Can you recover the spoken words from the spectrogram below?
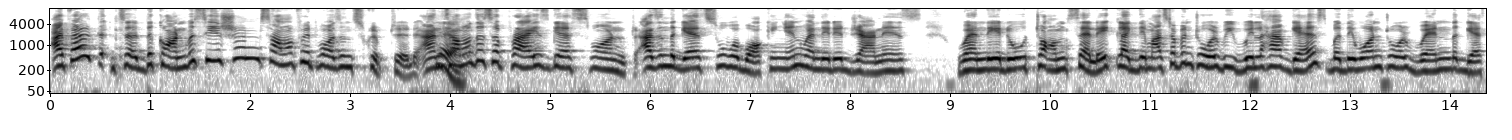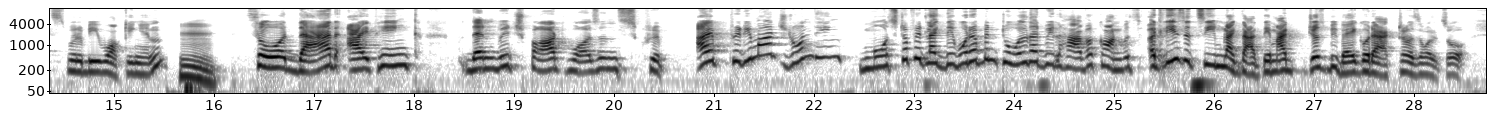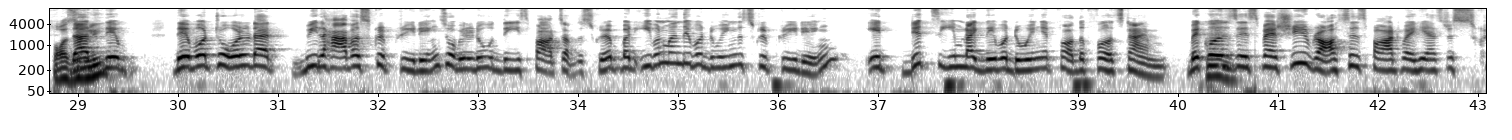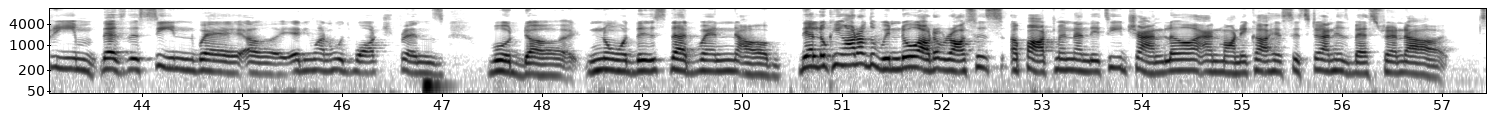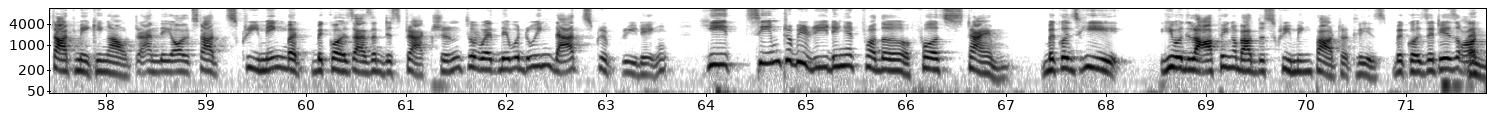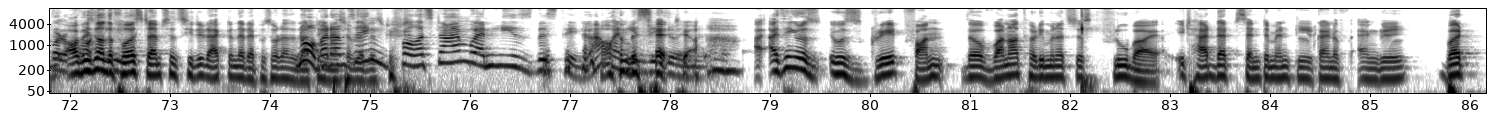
I felt the conversation, some of it wasn't scripted, and Yeah. some of the surprise guests weren't, as in the guests who were walking in when they did Janice. When they do Tom Selleck, like they must have been told we will have guests, but they weren't told when the guests will be walking in. Hmm. So that I think then which part wasn't script. I pretty much don't think most of it like they would have been told that we'll have a conversation. At least it seemed like that. They might just be very good actors also. Possibly. That they they were told that we'll have a script reading, so we'll do these parts of the script. But even when they were doing the script reading, it did seem like they were doing it for the first time. Because especially Ross's part where he has to scream. There's this scene where uh, anyone who's watched Friends would uh, know this that when um they're looking out of the window out of Ross's apartment and they see Chandler and Monica, his sister and his best friend, uh, start making out and they all start screaming, but because as a distraction. So when they were doing that script reading, he seemed to be reading it for the first time because he he was laughing about the screaming part at least because it is odd for obviously not the first time since he did act in that episode. And no, but I'm must have read the saying first time when he's this thing, huh? when he's set, redoing yeah. it. I, I think it was it was great fun. The one hour thirty minutes just flew by. It had that sentimental kind of angle, but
